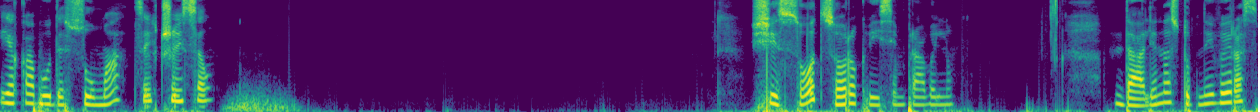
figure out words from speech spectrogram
Яка буде сума цих чисел? Шістсот сорок вісім, правильно. Далі наступний вираз.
